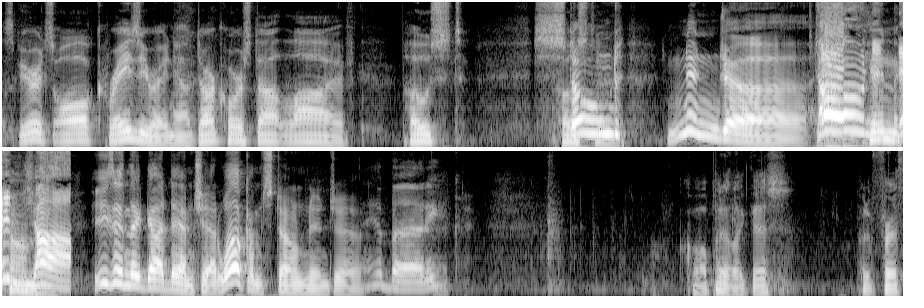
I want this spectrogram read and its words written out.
Spirits all crazy right now. Darkhorse.live. Post. Stoned Ninja. Stone Pin the Ninja. comment. He's in the goddamn chat. Welcome, Stone Ninja. Hey, buddy. Cool. I'll put it like this. Put it further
